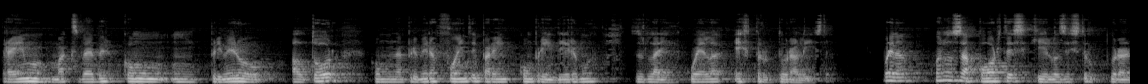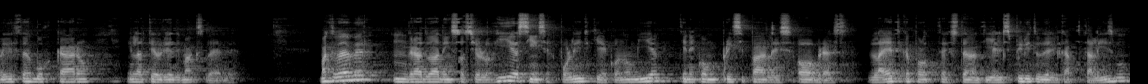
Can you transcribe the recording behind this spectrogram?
traemos Max Weber como un, primero autor, como una primera fuente para comprendermos la escuela estructuralista. Bueno, ¿cuáles los aportes que los estructuralistas buscaron en la teoría de Max Weber? Max Weber, un graduado en Sociología, Ciencias Políticas y Economía, tiene como principales obras La ética protestante y el espíritu del capitalismo,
